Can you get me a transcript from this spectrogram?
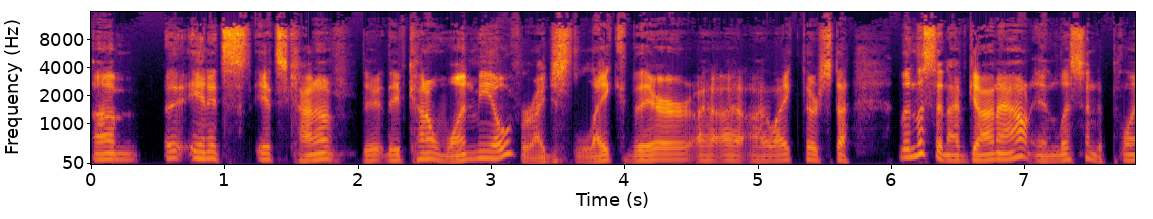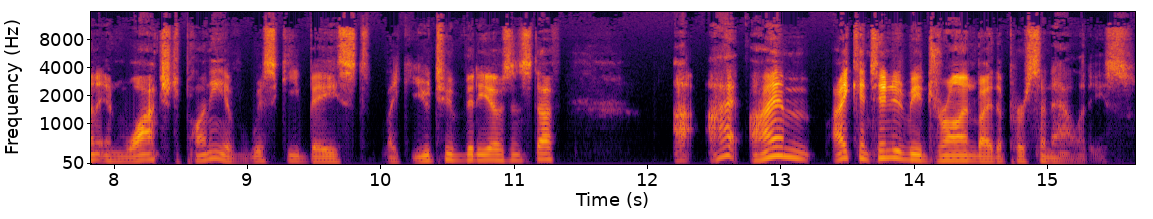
Um and it's it's kind of they've kind of won me over. I just like their i, I like their stuff. Then listen i've gone out and listened to plenty and watched plenty of whiskey based like youtube videos and stuff. I i i'm i continue to be drawn by the personalities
